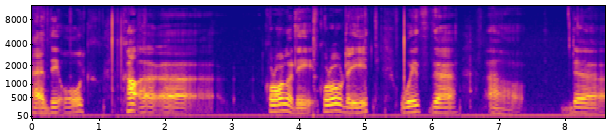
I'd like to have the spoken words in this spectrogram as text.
and they all co uh, correlate correlate with the the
